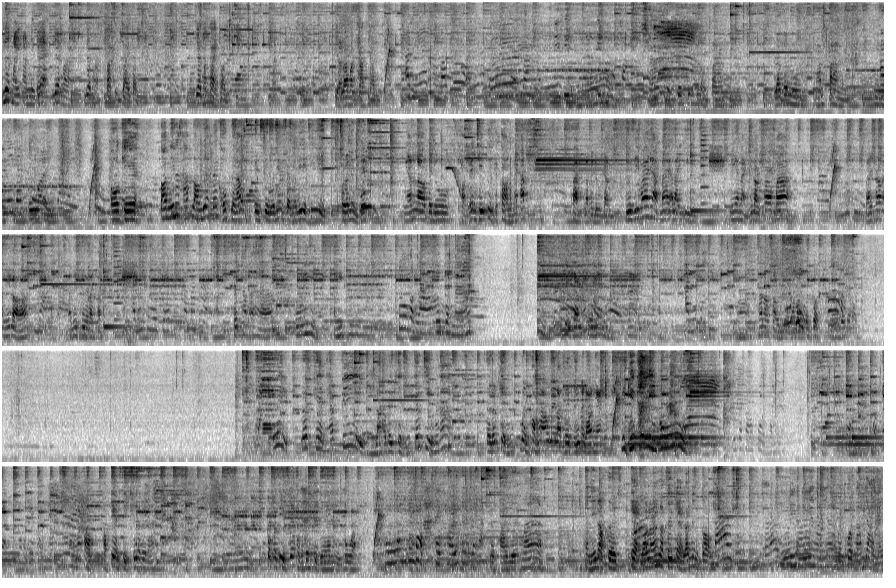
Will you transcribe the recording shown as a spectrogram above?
เลือกมาอีกอันหนึ่งก็ได้เลือกมาเลือกมาตัดสินใจกันเลือกมาใส่ก่อน เดี๋ยวเรามาคัดกันอันนี้ทำบัฟเฟอร์อันนี้ทำเป็นขนมปังนี่ที่ขนมปังใช่เครื่องปิ้งขนมปังแล้วก็มีน้ำปั่นมีอันนี้เป็นกล้วย โอเค ตอนนี้นะครับเราเลือกได้ครบแล้วเป็นซิลเวเนียนแฟมิลี่ที่คนละหนึ่งเซตงั้นเราไปดูของเล่นชิ้นอื่นกันต่อเลยไหมครับ ไปเราไปดูกัน ดูซิว่าอยากได้อะไรอีก มีอันไหนที่เราชอบบ้างใบร์ทชอบอันนี้เหรอ อันนี้คืออะไรครับ อันนี้คือเซตทำอาหารเซตทำอาหารอุ้ยอันนี้คือตู้กับน้ตู้กดน้ำอืมเด็กเราเคยเล่นใช่ำอันนี้เป็นที่ใช่ถ้าเราใส่เดี๋ยวเราลองไปกดน้ำก็จะออกเฮ้ย รถเข็นแฮปปี้เราเอาไปเข็นเจ้าจิ๋วไหมล่ะแต่รถเข็นเหมือนของเราเลยเราเคยซื้อไปแล้วเนี้ยนี่คลิปเป็นหมีภูตุ๊กตาโปรดของแล้วเขาเขาเปลี่ยนสีเสื้อด้วยนะอืมปกติเสื้อเขาจะเป็นสีแดงหมีภูอะโอ้อันนี้เป็นแบบเซอร์ไพรส์เลยอะเซอร์ไพรส์เยอะมาก อันนี้เราเคยแกะแล้วนะเราเคยแกะแล้วหนึ่งกล่องได้ได้อุ้ยอันนี้อะไรอะเหมือนขวดน้ำใหญ่เลยอะ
